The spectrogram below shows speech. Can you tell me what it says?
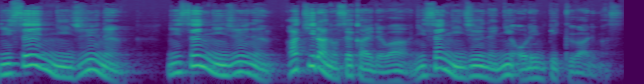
2020年2020年アキラの世界では2020年にオリンピックがあります。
